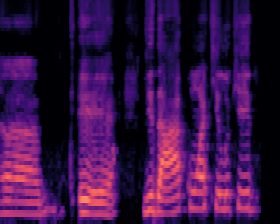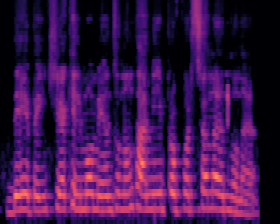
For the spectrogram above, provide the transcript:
uh, é, lidar com aquilo que, de repente, aquele momento não está me proporcionando, né?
